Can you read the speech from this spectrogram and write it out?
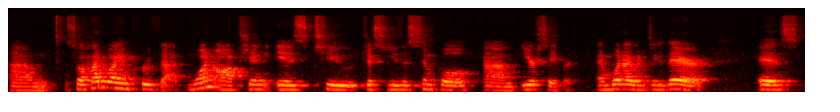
Um, so how do I improve that? One option is to just use a simple um, ear saver. And what I would do there is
